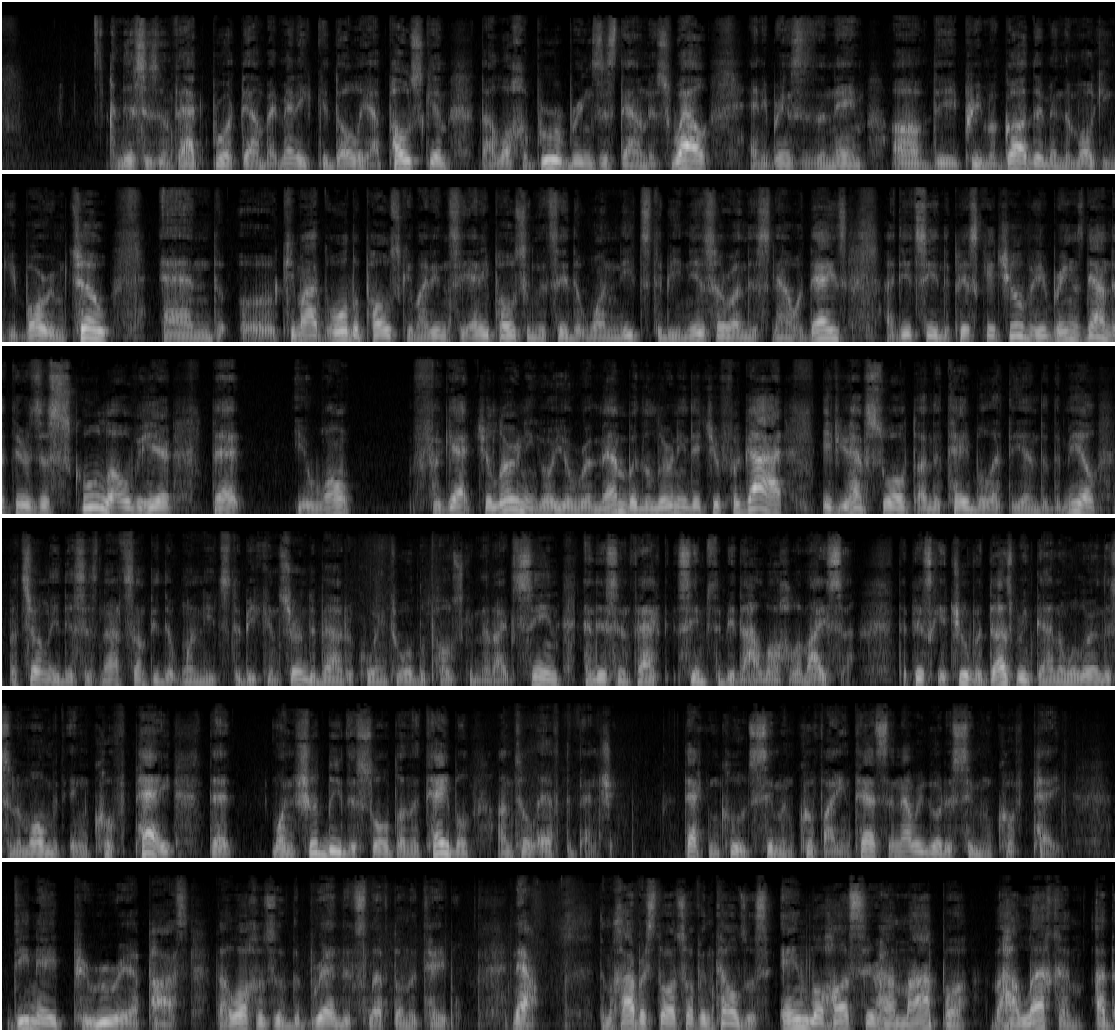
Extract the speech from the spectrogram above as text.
And this is in fact brought down by many Gedoli Aposkim. The Aloha Brewer brings this down as well, and he brings us the name of the Pri Megadim and the Magen Giborim too. And uh, Kimat all the poskim, I didn't see any poskim that say that one needs to be nizar on this nowadays. I did see in the Piskei Tshuva, he brings down that there's a school over here that you won't forget your learning or you'll remember the learning that you forgot if you have salt on the table at the end of the meal. But certainly this is not something that one needs to be concerned about according to all the poskim that I've seen. And this, in fact, seems to be the halacha lemaisa. The Piskei Tshuva does break down, and we'll learn this in a moment in Kuf Pei, that one should leave the salt on the table until after benching. That concludes Simon Kuf Ayin Tes, and now we go to Simon Kuf Pei. Dine Peruria Pas, the halachas of the bread that's left on the table. Now, the Mechaber starts off and tells us, Ein lo hasir hamapa v'halechem ad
